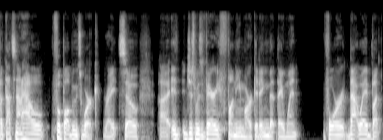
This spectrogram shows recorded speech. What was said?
but that's not how football boots work, right? So uh, it, it just was very funny marketing that they went for that way. But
